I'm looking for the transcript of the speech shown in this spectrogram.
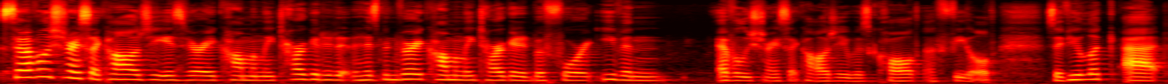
so, evolutionary psychology is very commonly targeted and has been very commonly targeted before even evolutionary psychology was called a field. So, if you look at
